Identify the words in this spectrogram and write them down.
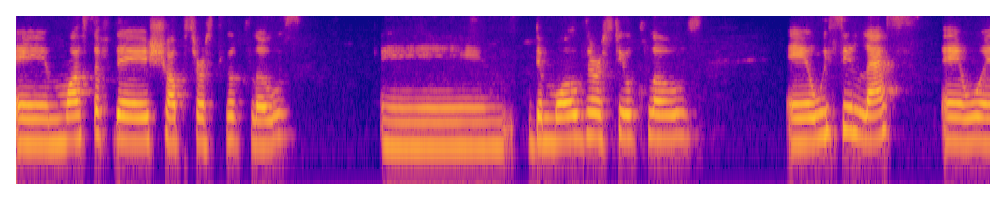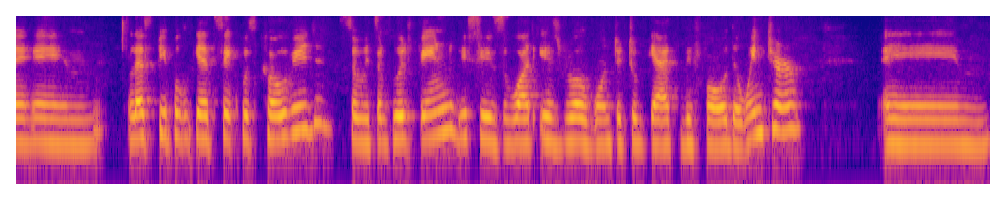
Um, most of the shops are still closed. Um, the malls are still closed. Uh, we see less uh, when less people get sick with COVID, so it's a good thing. This is what Israel wanted to get before the winter. Um,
